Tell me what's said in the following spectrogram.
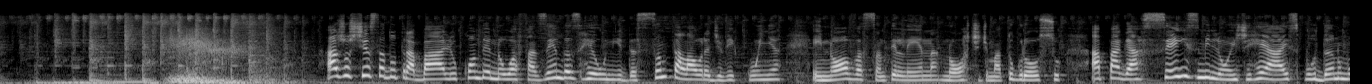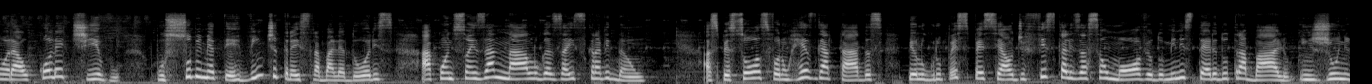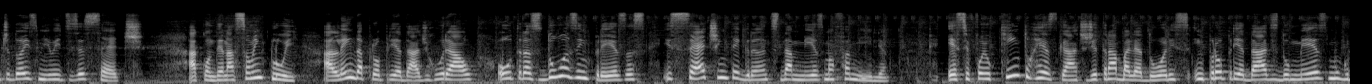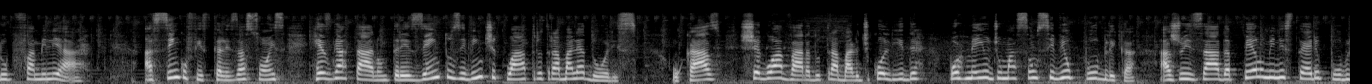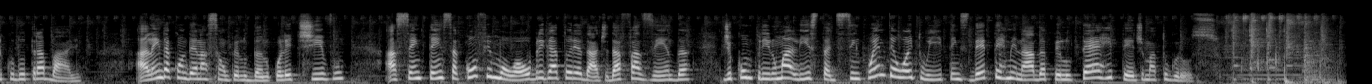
A Justiça do Trabalho condenou a Fazendas Reunidas Santa Laura de Vicunha, em Nova Santa Helena, norte de Mato Grosso, a pagar 6 milhões de reais por dano moral coletivo por submeter 23 trabalhadores a condições análogas à escravidão. As pessoas foram resgatadas pelo Grupo Especial de Fiscalização Móvel do Ministério do Trabalho em junho de 2017. A condenação inclui, além da propriedade rural, outras duas empresas e sete integrantes da mesma família. Esse foi o quinto resgate de trabalhadores em propriedades do mesmo grupo familiar. As cinco fiscalizações resgataram 324 trabalhadores. O caso chegou à vara do trabalho de Colíder por meio de uma ação civil pública, ajuizada pelo Ministério Público do Trabalho. Além da condenação pelo dano coletivo, a sentença confirmou a obrigatoriedade da Fazenda de cumprir uma lista de 58 itens determinada pelo TRT de Mato Grosso.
